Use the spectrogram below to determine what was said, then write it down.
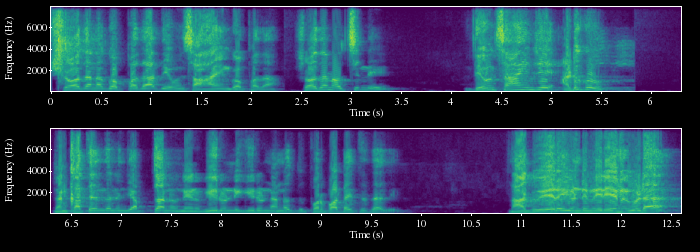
శోధన గొప్పదా దేవుని సహాయం గొప్పదా? శోధన వచ్చింది. దేవుని సహాయం చేయి అడుగు. దాని కథ ఏందో నేను చెప్తాను. నేను వీరుణ్ణి గీరుణ్ణి అనొద్దు. పొరపాటు అవుతుంది అది. నాకు వేరే ఉండి మీరేమి కూడా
